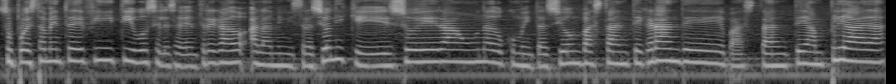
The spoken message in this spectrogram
supuestamente definitivo se les había entregado a la administración y que eso era una documentación bastante grande, bastante ampliada,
